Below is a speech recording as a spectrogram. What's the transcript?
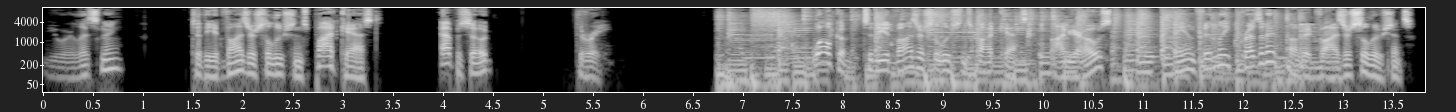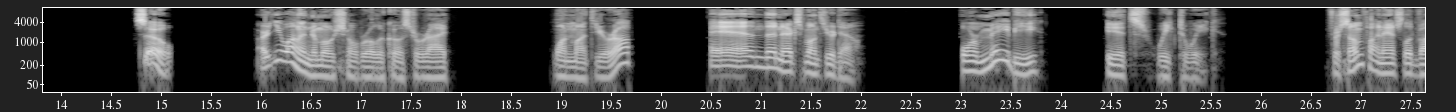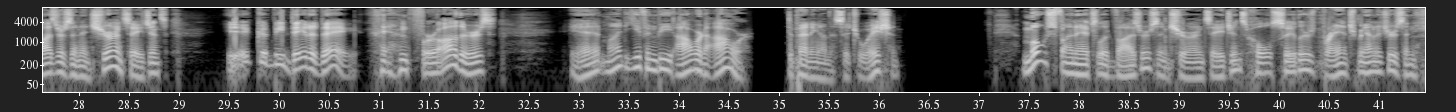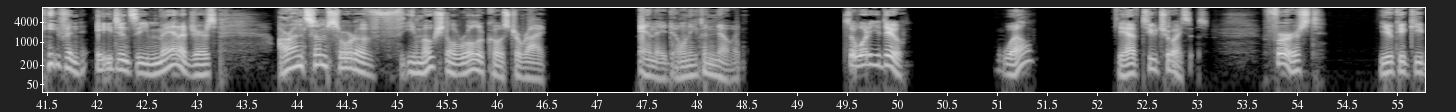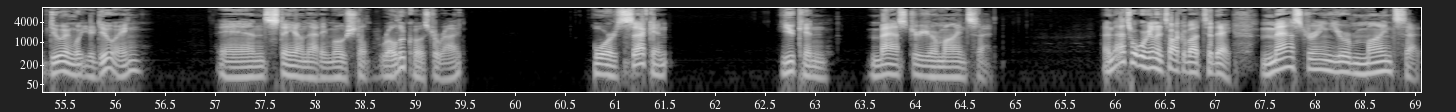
You are listening to the Advisor Solutions Podcast, Episode 3. Welcome to the Advisor Solutions Podcast. I'm your host, Dan Finley, President of Advisor Solutions. So, are you on an emotional roller coaster ride? One month you're up, and the next month you're down. Or maybe it's week to week. For some financial advisors and insurance agents, it could be day to day. And for others, it might even be hour to hour, depending on the situation. Most financial advisors, insurance agents, wholesalers, branch managers, and even agency managers are on some sort of emotional roller coaster ride, and they don't even know it. So, what do you do? Well, you have two choices. First, you could keep doing what you're doing and stay on that emotional roller coaster ride. Or second, you can master your mindset. And that's what we're going to talk about today mastering your mindset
